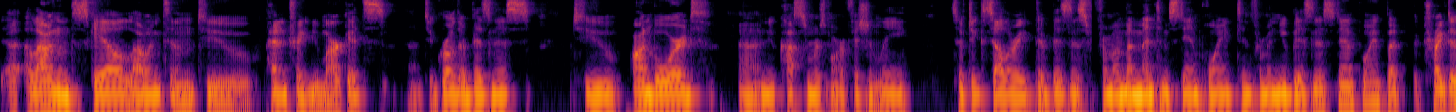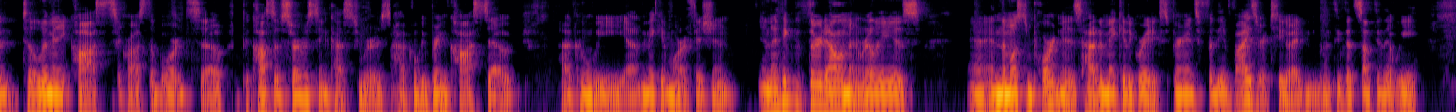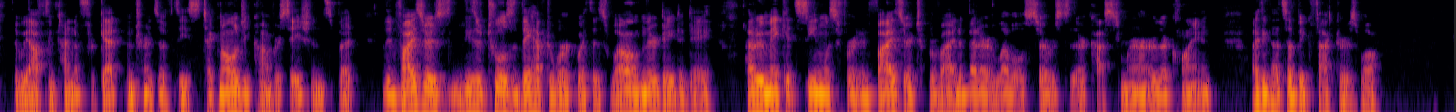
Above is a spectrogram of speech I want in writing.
uh, allowing them to scale, allowing them to penetrate new markets, uh, to grow their business, to onboard uh, new customers more efficiently, so to accelerate their business from a momentum standpoint and from a new business standpoint, but trying to, to eliminate costs across the board. So the cost of servicing customers, how can we bring costs out? How can we uh, make it more efficient? And I think the third element really is and, the most important is how to make it a great experience for the advisor too. I, I think that's something that we that we often kind of forget in terms of these technology conversations, but the advisors these are tools that they have to work with as well in their day to day how do we make it seamless for an advisor to provide a better level of service to their customer or their client i think that's a big factor as well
